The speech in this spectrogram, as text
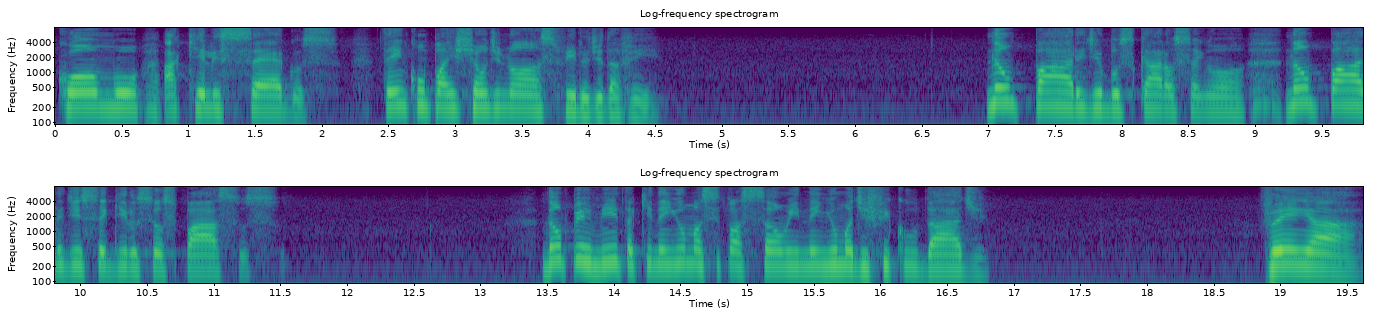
como aqueles cegos. Tem compaixão de nós, filho de Davi. Não pare de buscar ao Senhor, não pare de seguir os seus passos. Não permita que nenhuma situação e nenhuma dificuldade venha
